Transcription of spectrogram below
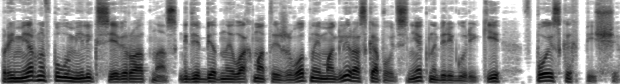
примерно в полумиле к северу от нас, где бедные лохматые животные могли раскапывать снег на берегу реки в поисках пищи.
